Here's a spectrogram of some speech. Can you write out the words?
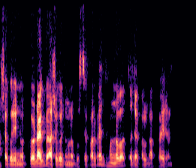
আশা করি নোট করে রাখবে। আশা করি তোমরা বুঝতে পারবে। ধন্যবাদ। জাজাকাল্লাহ ভাইরান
